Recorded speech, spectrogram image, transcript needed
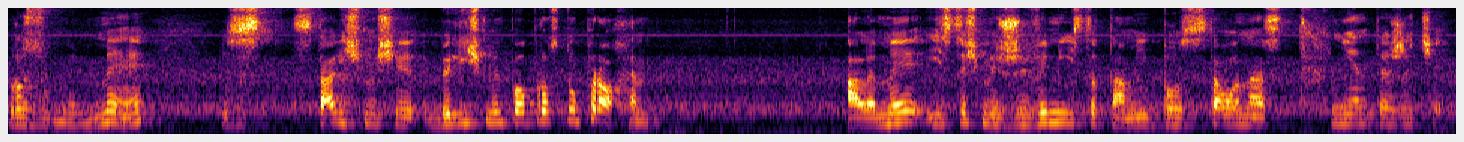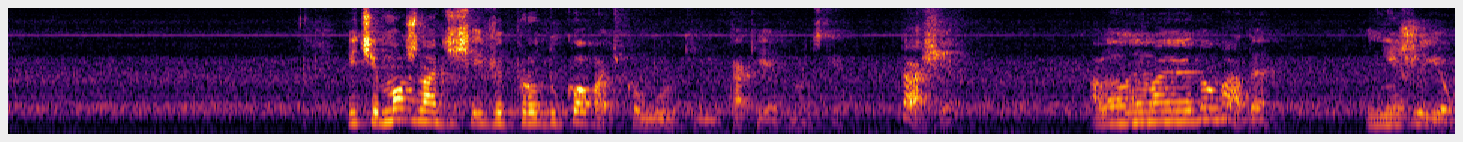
rozumnym. My staliśmy się, byliśmy po prostu prochem. Ale my jesteśmy żywymi istotami, bo zostało nas tchnięte życie. Wiecie, można dzisiaj wyprodukować komórki takie jak ludzkie. Da się. Ale one mają jedną wadę. Nie żyją.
